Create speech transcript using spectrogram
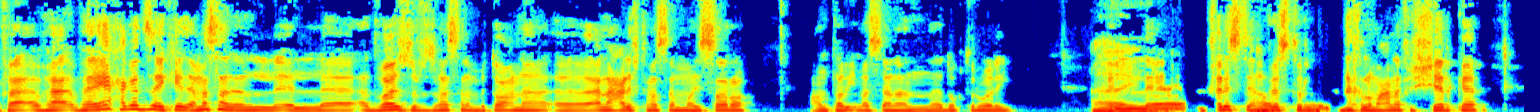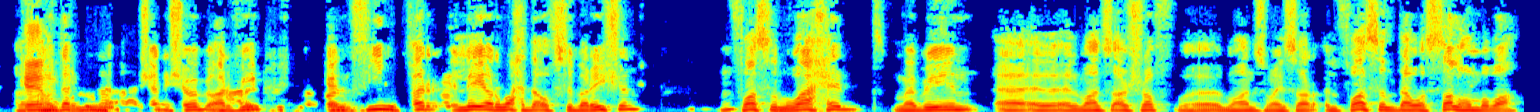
ف- ف- فهي حاجات زي كده. مثلا ال advisors مثلا بتوعنا آه، أنا عرفت مثلا ميسرة عن طريق مثلا دكتور وليد. أيوة. ال first. investor اللي دخلوا معانا في الشركة. كلهم- كده عشان الشباب يبقوا عارفين كان في فرق layer واحدة of separation فاصل واحد ما بين آه، المهندس أشرف والمهندس ميسرة. الفاصل ده وصلهم ببعض.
